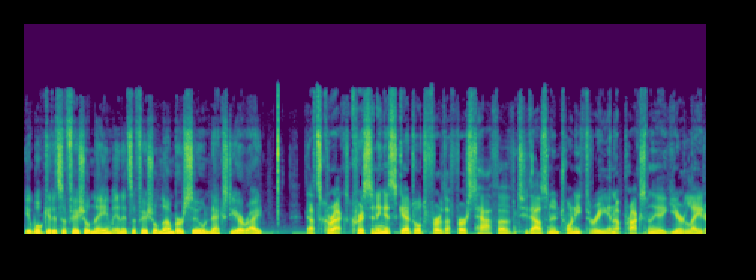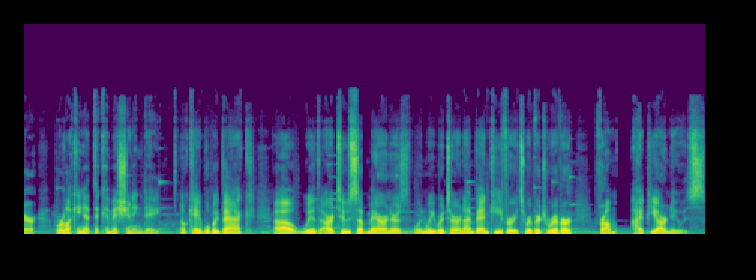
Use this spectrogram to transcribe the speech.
it will get its official name and its official number soon, next year, right? That's correct. Christening is scheduled for the first half of 2023, and approximately a year later, we're looking at the commissioning date. Okay, we'll be back uh, with our two submariners when we return. I'm Ben Kieffer. It's River to River from IPR News.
